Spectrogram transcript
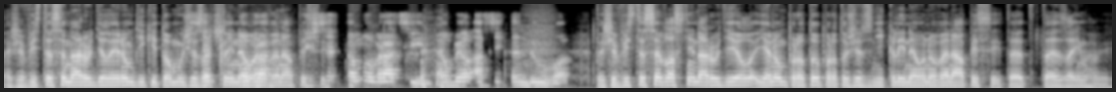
Takže vy jste se narodil jenom díky tomu, že začaly neonové nápisy. Když se k tomu vracím, to byl asi ten důvod. Takže vy jste se vlastně narodil jenom proto, protože vznikly neonové nápisy. To je, to je zajímavé.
